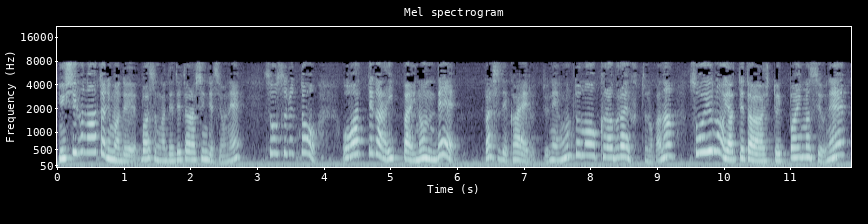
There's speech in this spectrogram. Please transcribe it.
西船辺りまでバスが出てたらしいんですよね。そうすると終わってから1杯飲んでバスで帰るっていうね本当のクラブライフっていうのかな。そういうのをやってた人いっぱいいますよね。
